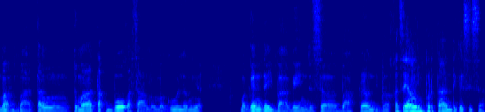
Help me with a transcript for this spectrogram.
batang tumatakbo kasama magulang niya, maganda ibagay yun sa background, di ba? Kasi ang importante kasi sa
